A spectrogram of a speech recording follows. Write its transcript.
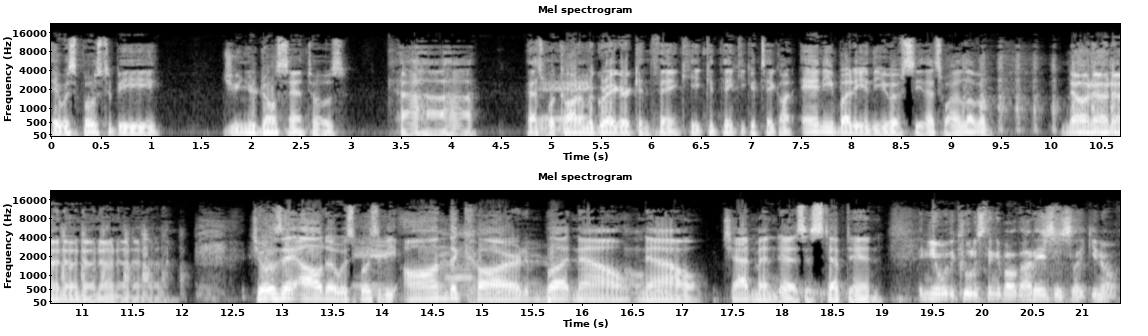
it was supposed to be Junior Dos Santos. Ha ha ha. That's what Conor McGregor can think. He can think he could take on anybody in the UFC. That's why I love him. No, no, no, no, no, no, no, no, no. Jose Aldo was supposed to be on the card, but now, now Chad Mendes has stepped in. And you know what the coolest thing about that is? Is like you know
